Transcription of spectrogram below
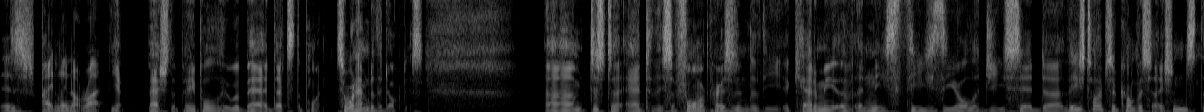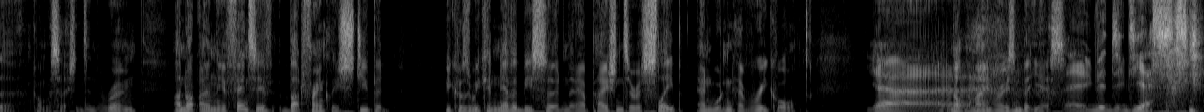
is patently not right. Yep, bash the people who were bad. That's the point. So what happened to the doctors? Um, just to add to this, a former president of the Academy of Anesthesiology said uh, these types of conversations, the conversations in the room, are not only offensive but frankly stupid, because we can never be certain that our patients are asleep and wouldn't have recall. Yeah. Not the main reason, but yes, Uh, yes.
